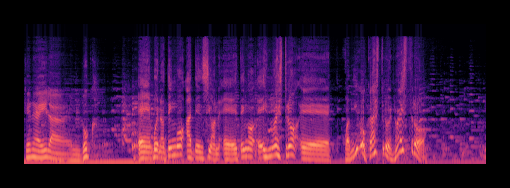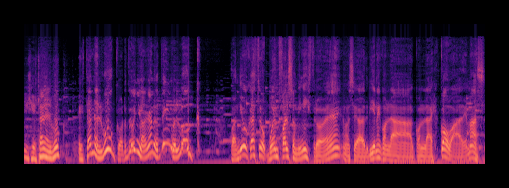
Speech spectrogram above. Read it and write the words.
Tiene ahí la, el book. Eh, bueno, tengo atención, eh, tengo, es nuestro, eh, Juan Diego Castro es nuestro. Y si está en el book, Está en el book, Ortuño, acá lo tengo, el book. Juan Diego Castro, buen falso ministro, ¿eh? O sea, viene con la, con la escoba, además.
